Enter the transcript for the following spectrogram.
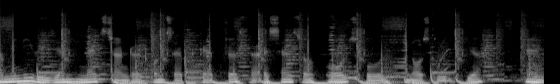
The Mini Vision Next 100 concept captures the essence of old school nostalgia and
